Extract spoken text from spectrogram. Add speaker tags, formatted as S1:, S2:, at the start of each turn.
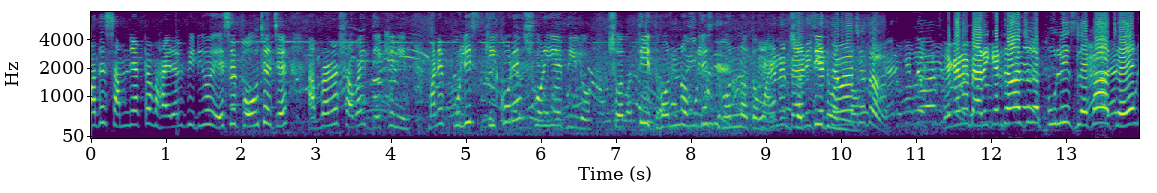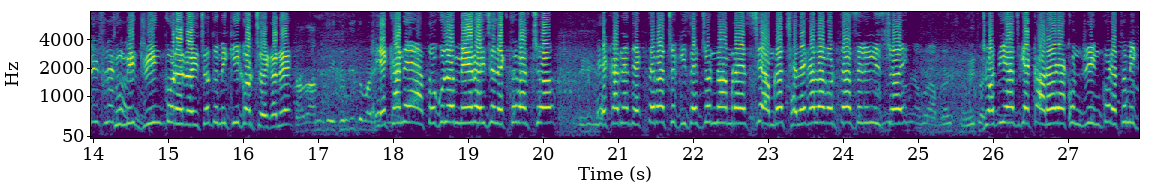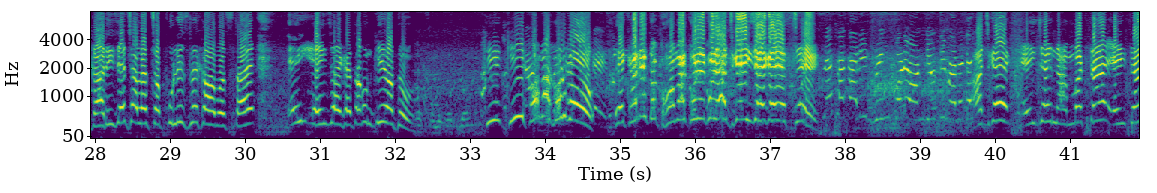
S1: আমাদের সামনে একটা ভাইরাল ভিডিও এসে পৌঁছেছে আপনারা সবাই দেখে নিন। মানে পুলিশ কি করে সরিয়ে দিল? সত্যি ধন্য পুলিশ ধন্য তোমায়।
S2: এখানে
S1: সত্যি ধন্য
S2: দেওয়া আছে তো? এখানে ব্যারিকেড দেওয়া আছে যে পুলিশ লেখা আছে তুমি ড্রিঙ্ক করে রয়েছো তুমি কি করছ এখানে?
S3: দাদা আমি তো এখান দিয়ে তো বাড়ি
S2: এখানে এতগুলো মেয়ে রয়েছে দেখতে পাচ্ছ? এখানে দেখতে পাচ্ছ কিসের জন্য আমরা এসেছি? আমরা ছেলে খেলা করতে আসিনি নিশ্চয়ই। যদি আজকে কারোর এখন ড্রিঙ্ক করে তুমি গাড়ি যে চালাচ্ছ পুলিশ লেখা অবস্থায় এই এই জায়গায় তখন কি হতো? কি কি ক্ষমা করব? এখানে তো ক্ষমা করে করে আজকে এই জায়গায় এসছে।
S4: লেখা গাড়ি ড্রিঙ্ক করে অন ডিউটি মানে
S2: আজকে এই যে নাম্বারটা এইটা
